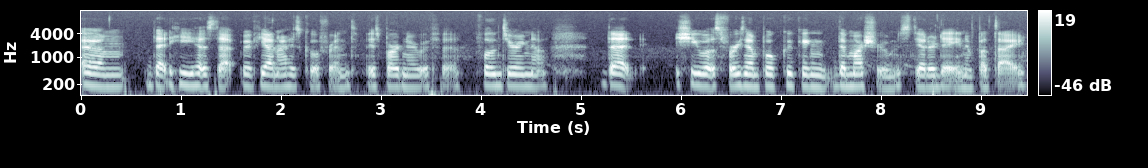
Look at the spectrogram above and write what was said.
Um, that he has that with Jana, his girlfriend, his partner with uh, volunteering now. That she was, for example, cooking the mushrooms the other day in a pad thai,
